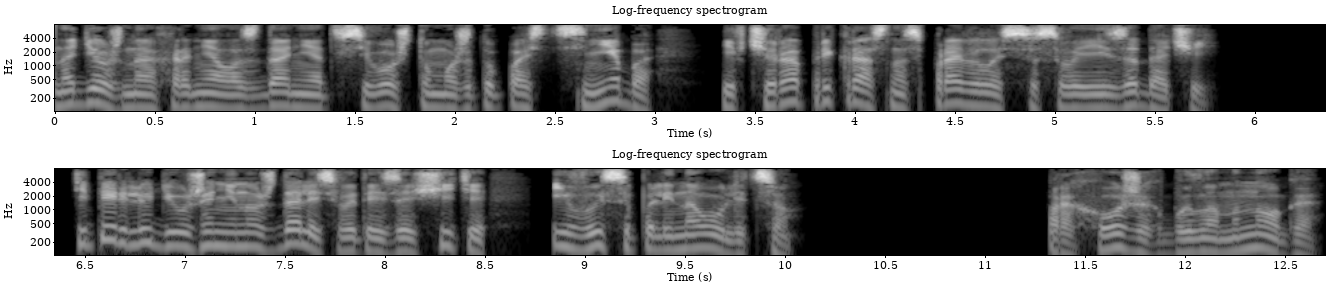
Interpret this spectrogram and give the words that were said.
надежно охраняла здание от всего, что может упасть с неба, и вчера прекрасно справилась со своей задачей. Теперь люди уже не нуждались в этой защите и высыпали на улицу. Прохожих было много,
